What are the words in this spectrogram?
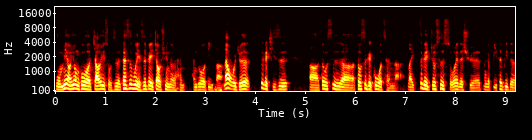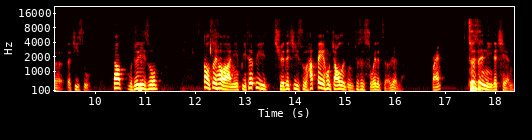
我没有用过交易所致的，但是我也是被教训了很很多的地方。那我觉得这个其实啊、呃都是呃都是个过程啦。来，这个就是所谓的学那个比特币的的技术。那我就意思说，到最后啊，你比特币学的技术，它背后教了你就是所谓的责任了，right？这是你的钱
